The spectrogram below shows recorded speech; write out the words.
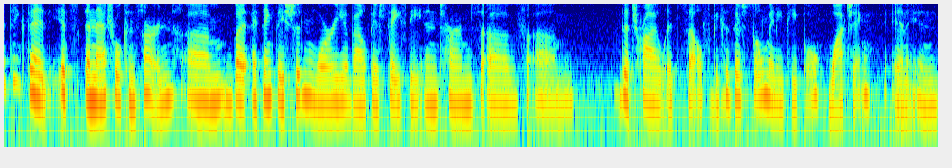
I think that it's a natural concern, um, but I think they shouldn't worry about their safety in terms of um, the trial itself mm-hmm. because there's so many people watching in, in,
